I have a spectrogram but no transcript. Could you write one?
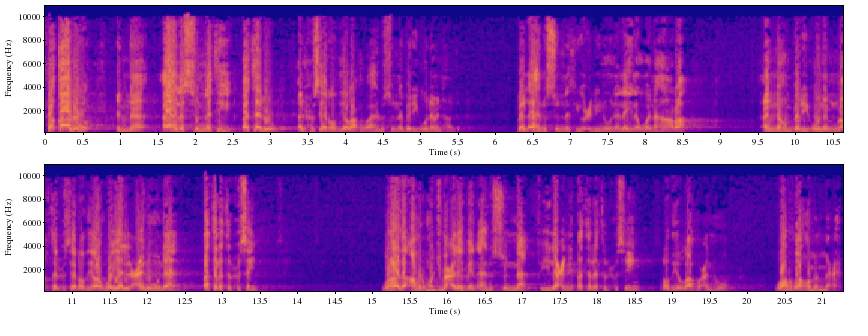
فقالوا إن أهل السنة قتلوا الحسين رضي الله عنه. وأهل السنة بريئون من هذا. بل أهل السنة يعلنون ليلا ونهارا أنهم بريئون من مقتل الحسين رضي الله عنه ويلعنون قتلة الحسين. وهذا أمر مجمع عليه بين أهل السنة في لعن قتلة الحسين رضي الله عنه وأرضاه ومن معه.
